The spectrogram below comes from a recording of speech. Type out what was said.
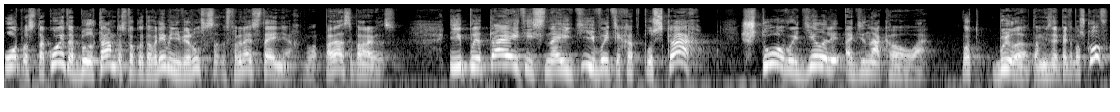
Отпуск такой-то был там-то, столько-то времени, вернулся, вспоминать состояниях. Понравилось, понравилось. И пытаетесь найти в этих отпусках, что вы делали одинакового. Вот было, там, не знаю, пять отпусков,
